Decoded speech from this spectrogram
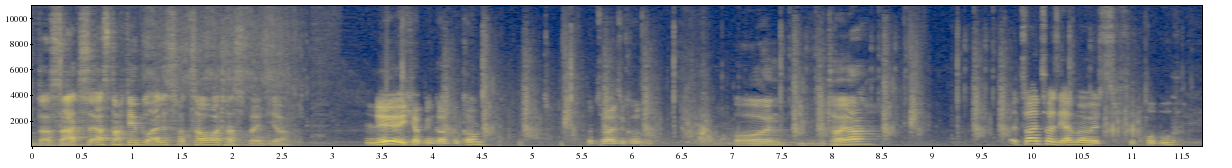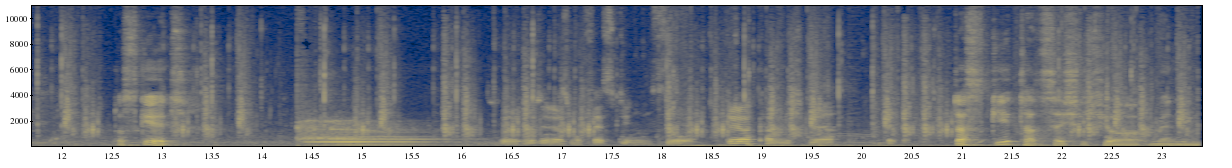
Und das sagst du erst, nachdem du alles verzaubert hast bei dir. Nö, ich hab ihn gerade bekommen. Vor zwei Sekunden. Und wie, wie teuer? 22 Emeralds pro Buch. Das geht. Muss ihn erstmal festigen. So, der kann nicht mehr weg. Das geht tatsächlich für Mending.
